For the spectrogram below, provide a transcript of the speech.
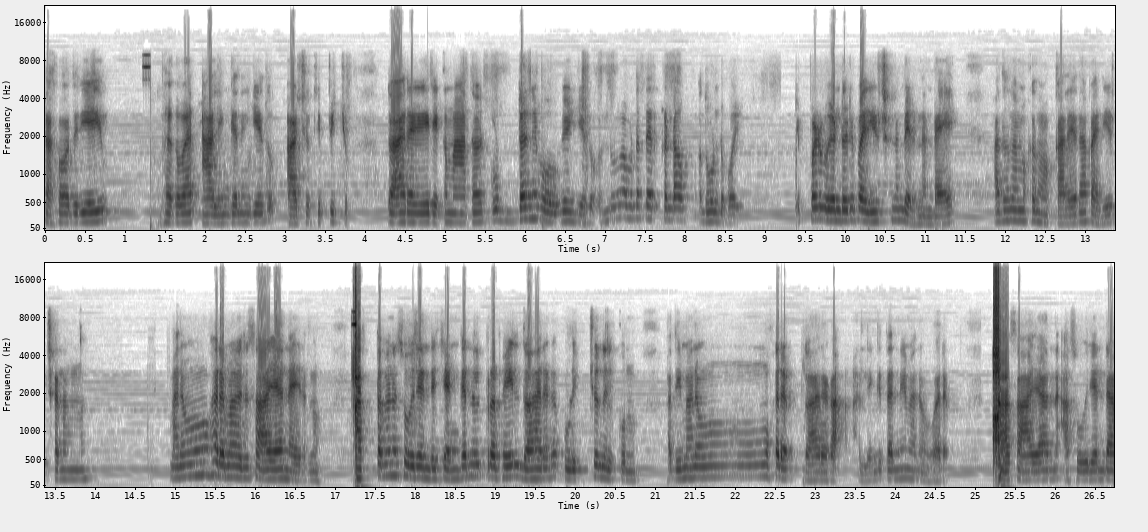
സഹോദരിയെയും ഭഗവാൻ ആലിംഗനം ചെയ്തു ആശ്വസിപ്പിച്ചു. ദ്വാരകയിലേക്ക് മാധവൻ ഉടനെ പോവുകയും ചെയ്തു. എന്തോ അവിടെ തിരക്കുണ്ടാവും. അതുകൊണ്ട് പോയി. ഇപ്പോൾ വീണ്ടും ഒരു പരീക്ഷണം വരുന്നുണ്ടേ? അത് നമുക്ക് നോക്കാം. ഏതാ പരീക്ഷണം എന്ന്? മനോഹരമായ ഒരു സായാനായിരുന്നു അസ്തമന സൂര്യന്റെ ചെങ്കനൽ പ്രഭയിൽ ദ്വാരക കുളിച്ചു നിൽക്കുന്നു. അതിമനോഹരം. ദ്വാരക അല്ലെങ്കിൽ തന്നെ മനോഹരം. ആ സായാൻ ആ സൂര്യന്റെ ആ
